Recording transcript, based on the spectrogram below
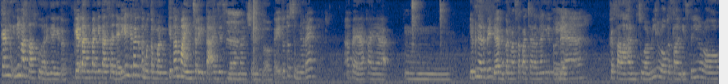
kan ini masalah keluarga gitu. Kayak Iya. tanpa kita sadari kan kita ketemu teman, kita main cerita aja segala Hmm. macam gitu. Kayak itu tuh sebenarnya apa ya kayak hmm, ya benar beda bukan masa pacaran lagi gitu dan Iya. kesalahan suami lo, kesalahan istri lo,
